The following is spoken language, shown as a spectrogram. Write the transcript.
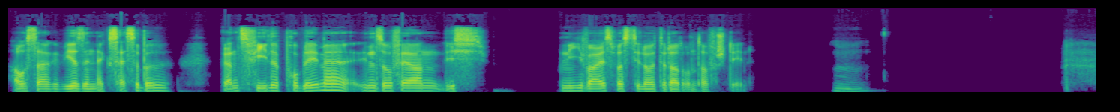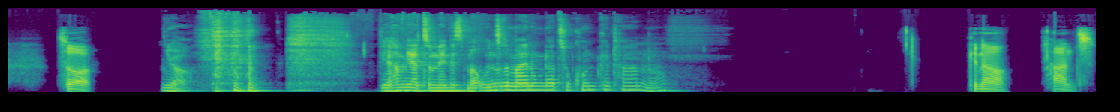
Aussage, wir sind accessible, ganz viele Probleme, insofern ich nie weiß, was die Leute darunter verstehen. Mhm. So. Ja. Wir haben ja zumindest mal unsere Meinung dazu kundgetan, ne? Genau. Hans.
